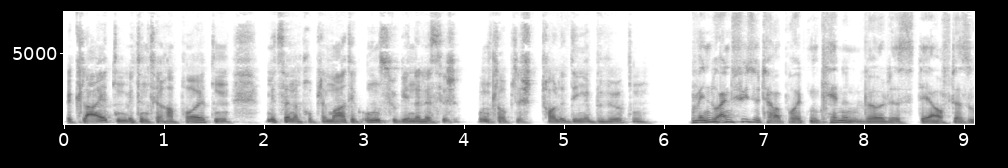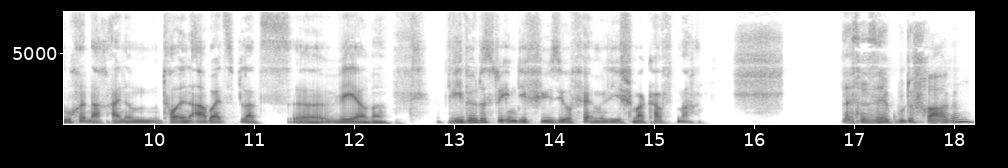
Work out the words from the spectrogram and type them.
begleiten mit den Therapeuten, mit seiner Problematik umzugehen. Da lässt sich unglaublich tolle Dinge bewirken. Wenn du einen Physiotherapeuten kennen würdest, der auf der Suche nach einem tollen Arbeitsplatz äh, wäre, wie würdest du ihm die Physio-Family schmackhaft machen? Das ist eine sehr gute Frage.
